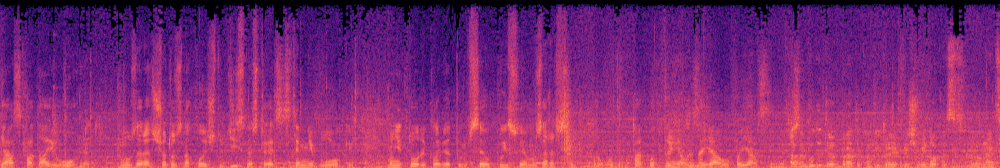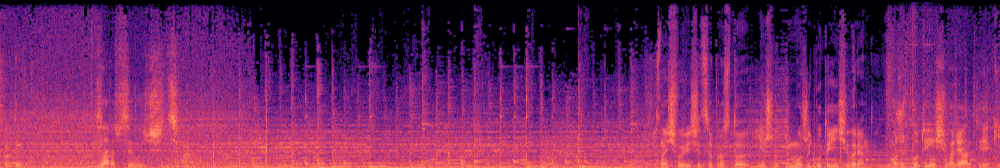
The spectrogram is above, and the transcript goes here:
Я складаю огляд. Ну зараз що тут знаходиться, тут дійсно стоять системні блоки, монітори, клавіатури, все описуємо. Зараз все проводимо. Так, от прийняли заяву, пояснення. А ви будете брати комп'ютер як речовий доказ е, на експертизу? Зараз все вирішиться. Значить вирішиться? Просто є і можуть бути інші варіанти? Можуть бути інші варіанти, які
